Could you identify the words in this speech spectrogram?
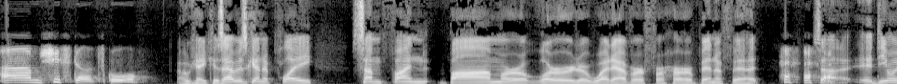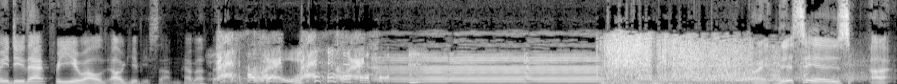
um she's still at school Okay, because I was going to play some fun bomb or alert or whatever for her benefit. so, uh, do you want me to do that for you? I'll I'll give you some. How about that? okay All right, this is uh,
